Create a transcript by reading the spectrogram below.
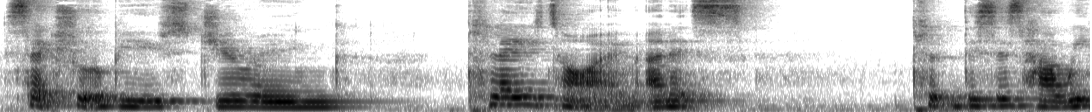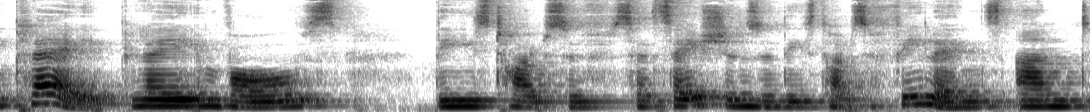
sexual abuse during playtime, and it's this is how we play. Play involves these types of sensations and these types of feelings, and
